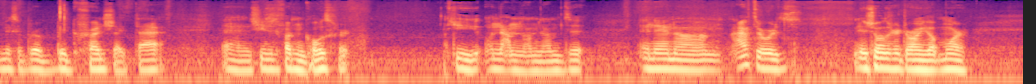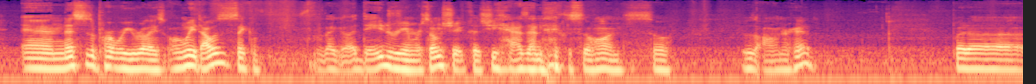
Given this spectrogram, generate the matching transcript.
makes a real big crunch like that, and she just fucking goes for it. She nom nom noms it, and then um, afterwards, it shows her throwing up more, and this is the part where you realize, oh wait, that was like a like a daydream or some shit, because she has that necklace still on, so it was on her head. But uh,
